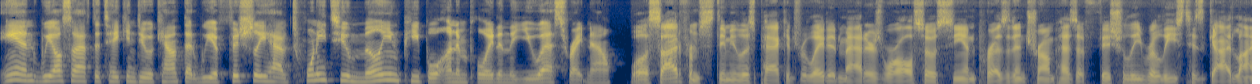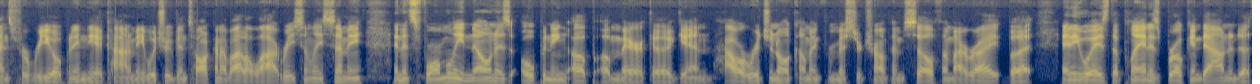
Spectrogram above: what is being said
And we also have to take into account that we officially have 22 million people unemployed in the U.S. right now. Well, aside from stimulus package related matters, we're also seeing President Trump has officially released his guidelines for reopening the economy, which we've been talking about a lot recently, Simi. And it's formally known as Opening Up America again. How original coming from Mr. Trump himself, am I right? But, anyways, the plan is broken down into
